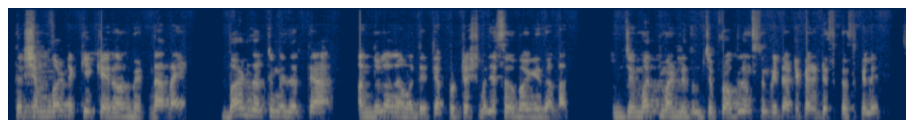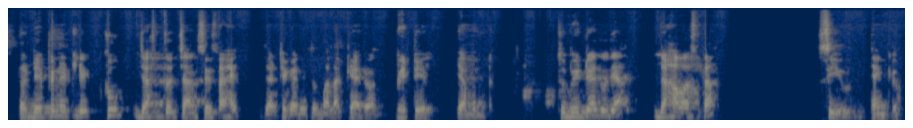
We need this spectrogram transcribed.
तर शंभर टक्के कॅरी ऑन भेटणार नाही. बट जर तुम्ही जर त्या आंदोलनामध्ये त्या प्रोटेस्टमध्ये सहभागी झालात तुमचे मत मांडले तुमचे प्रॉब्लेम्स तुम्ही त्या ठिकाणी डिस्कस केले तर डेफिनेटली खूप जास्त चान्सेस आहेत ज्या ठिकाणी तुम्हाला कॅरी ऑन भेटेल याबद्दल. सो भेटूयात उद्या दहा वाजता. C you thank you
